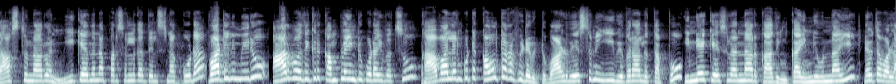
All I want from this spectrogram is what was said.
దాస్తున్నారు అని మీకేదైనా పర్సనల్గా తెలిసినా కూడా వాటిని మీరు ఆర్ఓ దగ్గర కంప్లైంట్ కూడా ఇవ్వచ్చు. కావాలనుకుంటే కౌంటర్ అఫిడవిట్ వాళ్ళు వేస్తున్న ఈ వివరాలు తప్పు. ఇన్నే కేసులు అన్నారు కాదు ఇంకా ఇన్ని ఉన్నాయి. లేకపోతే వాళ్ళ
